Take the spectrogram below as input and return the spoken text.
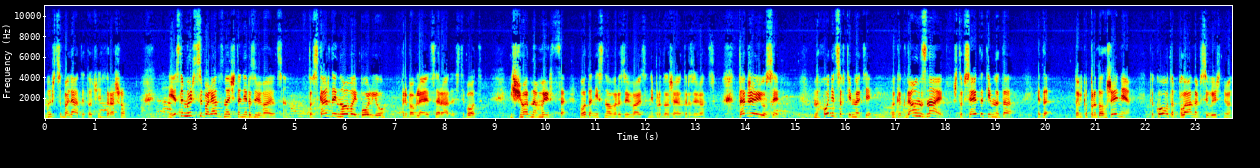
мышцы болят, это очень хорошо. Если мышцы болят, значит они развиваются. То с каждой новой болью прибавляется радость. Вот, еще одна мышца. Вот они снова развиваются, они продолжают развиваться. Также Иосиф находится в темноте. Но когда он знает, что вся эта темнота, это только продолжение какого-то плана Всевышнего,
